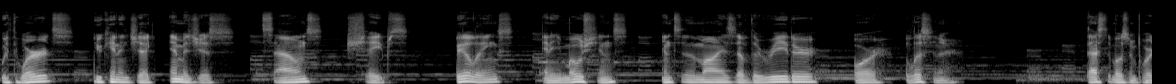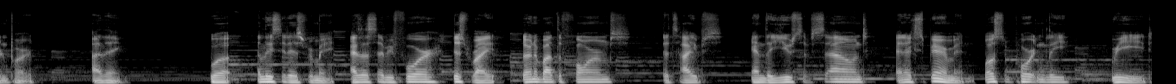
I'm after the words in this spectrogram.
With words, you can inject images, sounds, shapes, feelings, and emotions into the minds of the reader or the listener. That's the most important part, I think. Well, at least it is for me. As I said before, just write, learn about the forms, the types, and the use of sound, and experiment. Most importantly, read.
